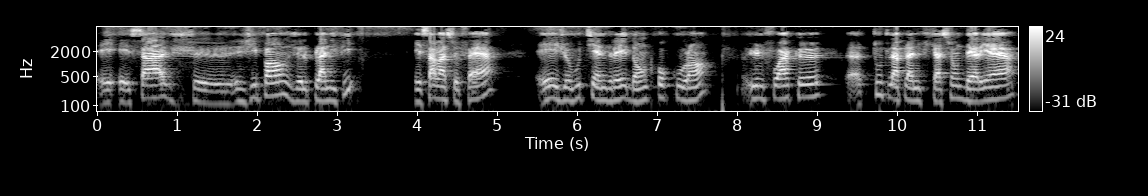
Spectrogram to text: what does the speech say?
Et, et ça, j'y pense, je le planifie, et ça va se faire. Et je vous tiendrai donc au courant une fois que toute la planification derrière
